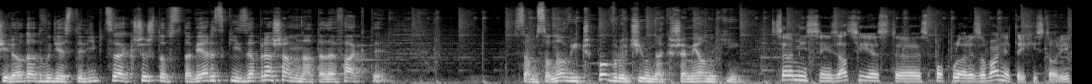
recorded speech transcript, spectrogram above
Środa 20 lipca, Krzysztof Stawiarski, zapraszam na Telefakty. Samsonowicz powrócił na Krzemionki. Celem inscenizacji jest e, spopularyzowanie tej historii.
